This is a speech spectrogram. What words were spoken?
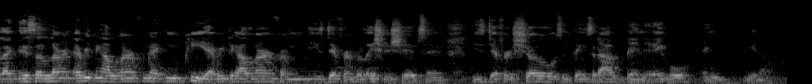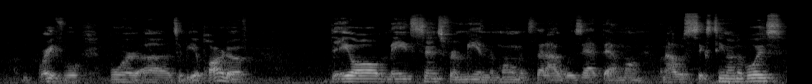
Like this, I learned everything I learned from that EP, everything I learned from these different relationships and these different shows and things that I've been able and, you know, grateful for uh, to be a part of they all made sense for me in the moments that I was at that moment. When I was 16 on The Voice,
